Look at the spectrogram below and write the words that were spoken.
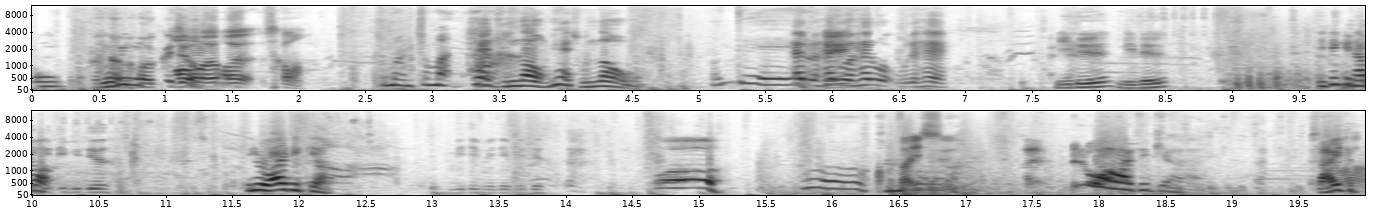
여기 어, 어, 그죠? 어, 어 잠깐만. 좀만 좀만 해 존나옴 해 존나옴 안돼 해로 오케이. 해로 해로 우리 해. 미드 미드 이 새끼 잡아. 미드 미드 일로 와이 새끼야. 미드. 오, 나이스. 일로 와 이 새끼야. 나이스 아.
